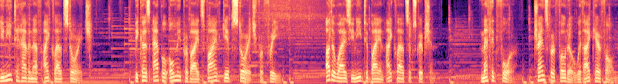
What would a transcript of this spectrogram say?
you need to have enough iCloud storage. Because Apple only provides 5 GB storage for free. Otherwise you need to buy an iCloud subscription. Method 4. Transfer photo with iCareFone.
